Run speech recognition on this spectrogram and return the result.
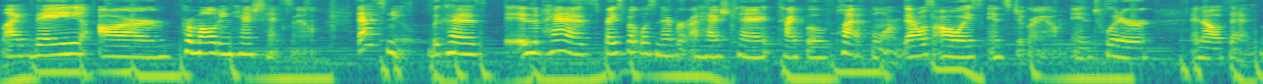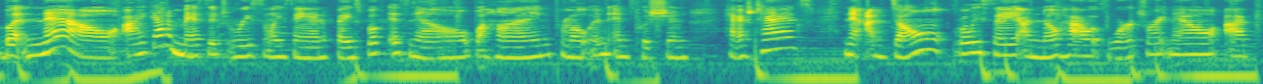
Like they are promoting hashtags now. That's new because in the past, Facebook was never a hashtag type of platform. That was always Instagram and Twitter and all of that. But now I got a message recently saying Facebook is now behind promoting and pushing hashtags. Now I don't really say I know how it works right now. I've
